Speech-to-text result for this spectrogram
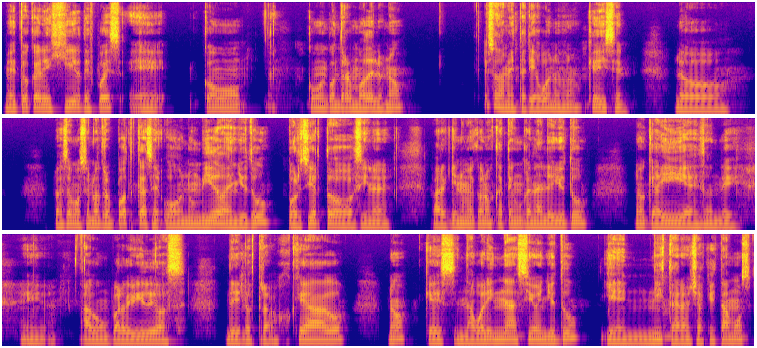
me toca elegir después eh, cómo, cómo encontrar modelos, ¿no? Eso también estaría bueno, ¿no? ¿Qué dicen? Lo, lo hacemos en otro podcast o en un video en YouTube. Por cierto, si para quien no me conozca, tengo un canal de YouTube ¿no? Que ahí es donde eh, hago un par de videos de los trabajos que hago, ¿no? Que es Nahuel Ignacio en YouTube y en Instagram, ya que estamos,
